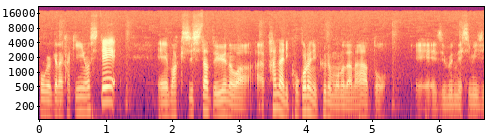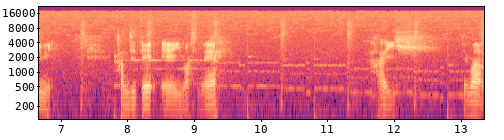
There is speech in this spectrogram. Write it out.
高額な課金をして、えー爆死したというのは、かなり心に来るものだなと、えー自分でしみじみ感じて、えいますね。はい。で、まあ、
